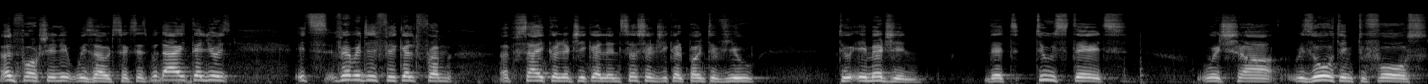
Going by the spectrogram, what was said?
unfortunately without success. But I tell you, it's, it's very difficult from a psychological and sociological point of view to imagine that two states which are resorting to force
